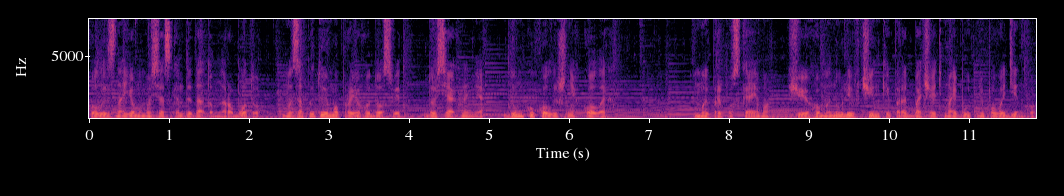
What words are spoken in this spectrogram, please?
коли знайомимося з кандидатом на роботу, ми запитуємо про його досвід, досягнення, думку колишніх колег. Ми припускаємо, що його минулі вчинки передбачать майбутню поведінку.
